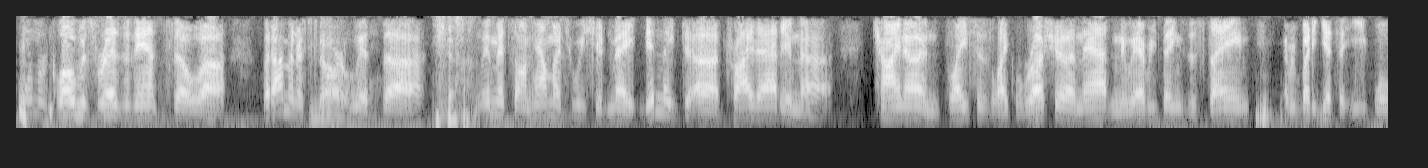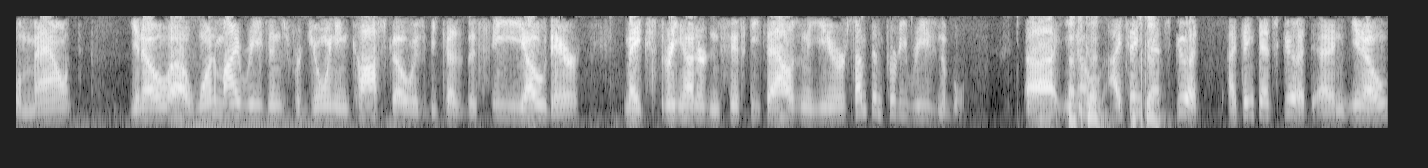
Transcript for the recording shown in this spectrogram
former Clovis resident, so. uh But I'm gonna start No. with uh Yeah. limits on how much we should make. Didn't they uh try that in uh China and places like Russia and that, and everything's the same. Everybody gets an equal amount. You know, uh, one of my reasons for joining Costco is because the CEO there makes three hundred and fifty thousand a year, something pretty reasonable. Uh, you That's know, good. I think That's that's good. I think that's good, and you know,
